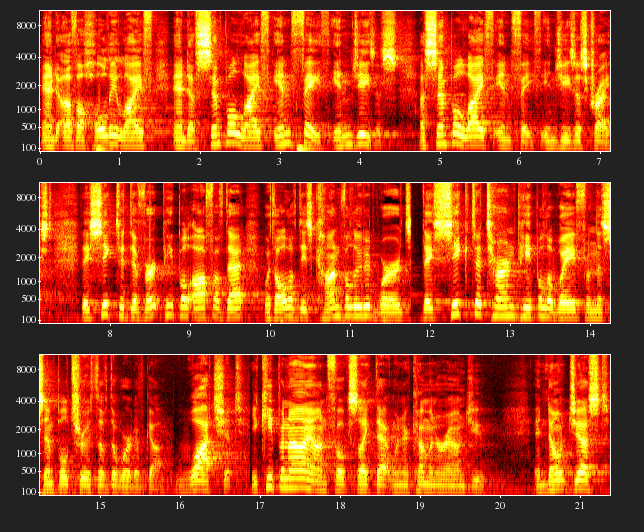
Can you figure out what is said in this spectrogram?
and of a holy life and of simple life in faith in Jesus. A simple life in faith in Jesus Christ. They seek to divert people off of that with all of these convoluted words. They seek to turn people away from the simple truth of the Word of God. Watch it. You keep an eye on folks like that when they're coming around you. And don't just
